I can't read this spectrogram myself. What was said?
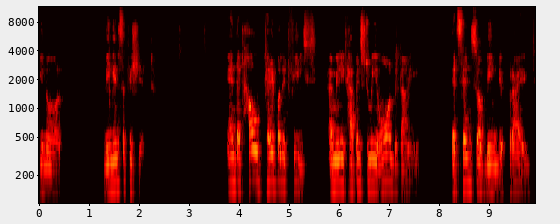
you know, being insufficient and that how terrible it feels. I mean, it happens to me all the time, that sense of being deprived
